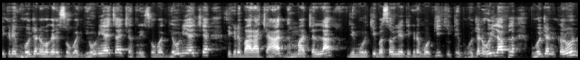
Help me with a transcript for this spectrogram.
तिकडे भोजन वगैरे सोबत घेऊन यायचं आहे. छत्री सोबत घेऊन यायची आहे. तिकडे बाराच्या आत धम्माचलला जी मूर्ती बसवली आहे तिकडे मोठी तिथे भोजन होईल आपलं. भोजन करून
